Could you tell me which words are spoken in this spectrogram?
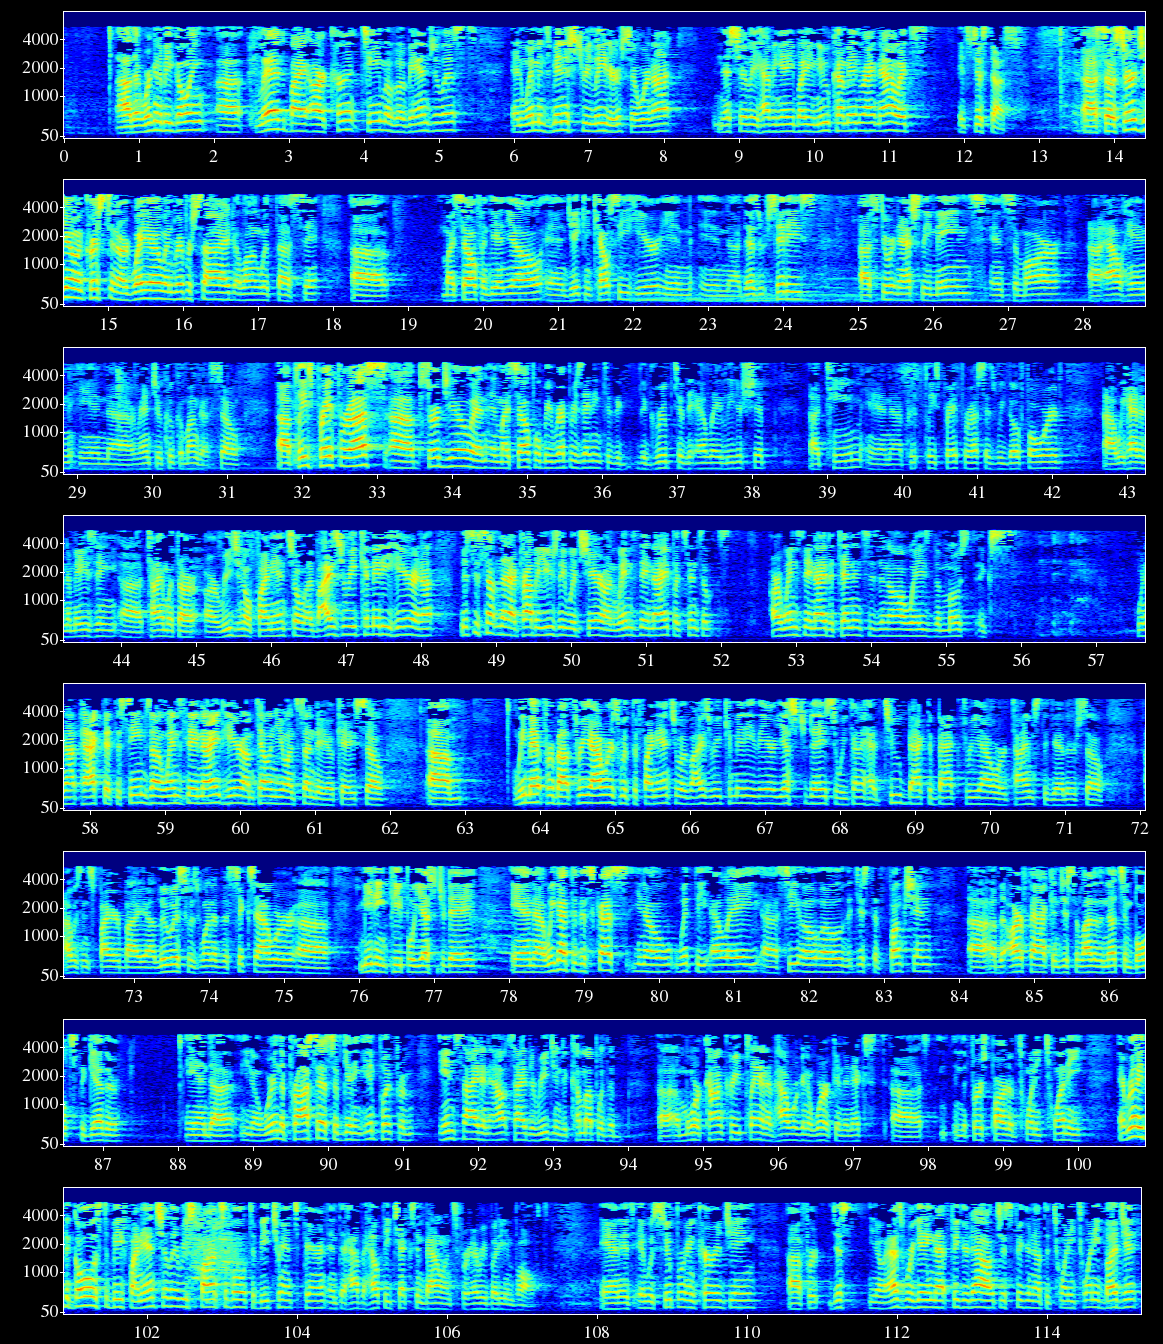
Uh, that we're going to be going uh, led by our current team of evangelists and women's ministry leaders. So we're not necessarily having anybody new come in right now. It's it's just us. Uh, so Sergio and Kristen Arguello in Riverside, along with uh, Saint uh, myself and Danielle and Jake and Kelsey here in in uh, Desert Cities. Uh, Stuart and Ashley Maines and Samar uh, Alhin in uh, Rancho Cucamonga. So uh, please pray for us. Uh, Sergio and, and myself will be representing to the, the group to the LA leadership uh, team, and please pray for us as we go forward. Uh, we had an amazing uh, time with our, our regional financial advisory committee here, and I, this is something that I probably usually would share on Wednesday night, but since our Wednesday night attendance isn't always the most, ex- we're not packed at the seams on Wednesday night here. I'm telling you on Sunday, okay? So, um, we met for about three hours with the financial advisory committee there yesterday, so we kind of had two back-to-back three-hour times together. So I was inspired by uh, Lewis was one of the six-hour uh, meeting people yesterday, and uh, we got to discuss, you know, with the LA uh, COO that just the function uh, of the RFAC and just a lot of the nuts and bolts together. And uh, you know, we're in the process of getting input from inside and outside the region to come up with a, uh, a more concrete plan of how we're going to work in the next uh, in the first part of 2020 and really the goal is to be financially responsible, to be transparent, and to have a healthy checks and balance for everybody involved. And it, it was super encouraging uh, for just, you know, as we're getting that figured out, just figuring out the 2020 budget.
